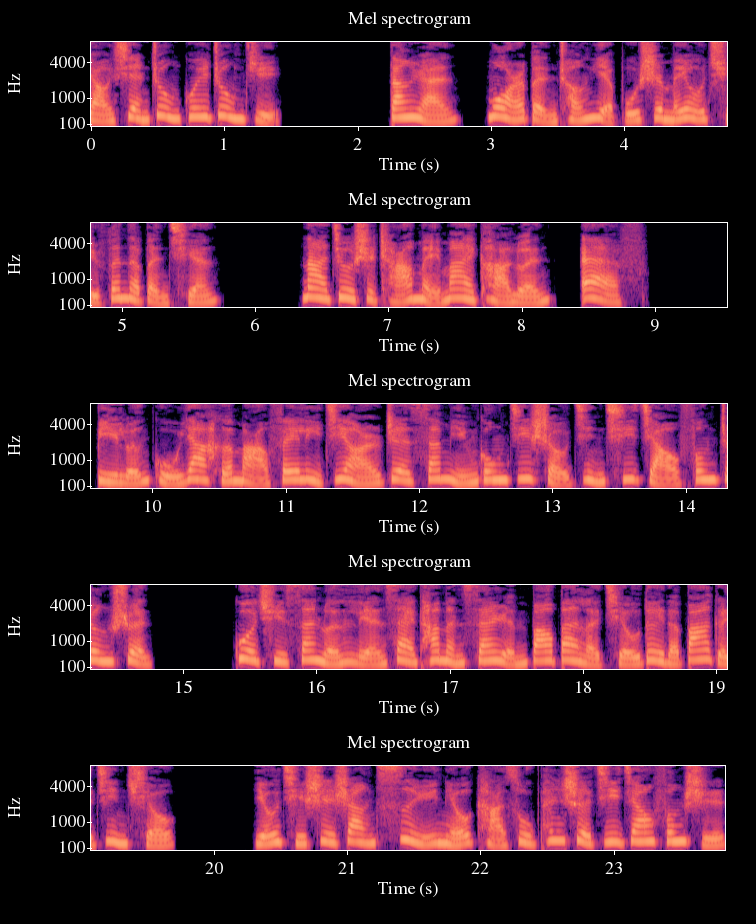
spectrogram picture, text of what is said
表现中规中矩，当然，墨尔本城也不是没有取分的本钱，那就是查美麦卡伦、F、比伦古亚和马菲利基尔这三名攻击手近期脚风正顺。过去三轮联赛，他们三人包办了球队的八个进球，尤其是上次与纽卡素喷射机交锋时，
